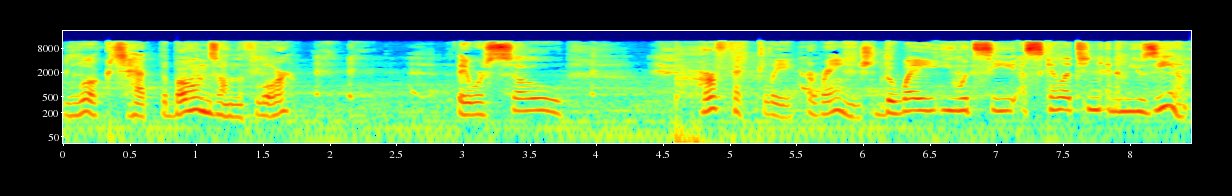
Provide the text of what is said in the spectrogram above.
looked at the bones on the floor. They were so perfectly arranged, the way you would see a skeleton in a museum.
